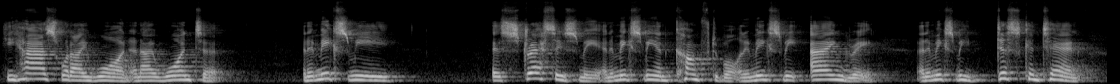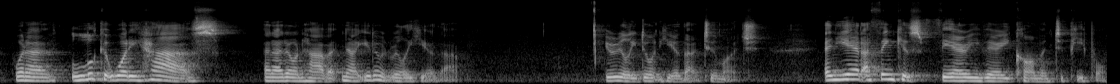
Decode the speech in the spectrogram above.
he has what I want and I want it. And it makes me, it stresses me and it makes me uncomfortable and it makes me angry and it makes me discontent when I look at what he has and I don't have it. Now, you don't really hear that. You really don't hear that too much. And yet, I think it's very, very common to people.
